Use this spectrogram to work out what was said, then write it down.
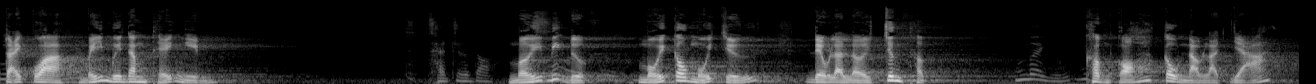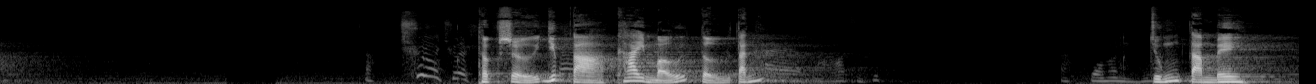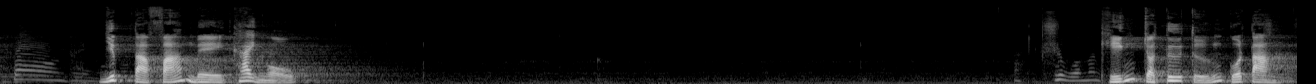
Trải qua mấy mươi năm thể nghiệm mới biết được, mỗi câu mỗi chữ đều là lời chân thật. Không có câu nào là giả. Thực sự giúp ta khai mở tự tánh. Chúng ta mê. Giúp ta phá mê khai ngộ. Khiến cho tư tưởng của ta,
